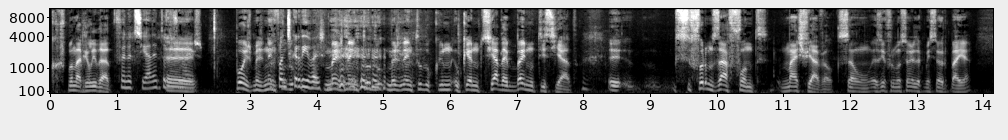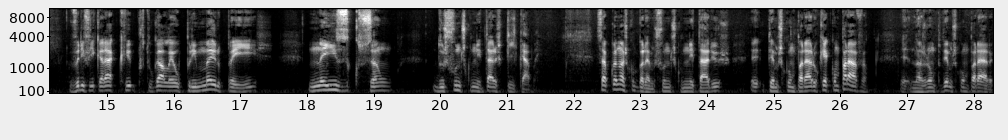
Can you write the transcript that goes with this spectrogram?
corresponde à realidade. Foi noticiada em todos os eh, meios. Pois, mas nem tudo, credíveis. Mas nem tudo, mas nem tudo o, que, o que é noticiado é bem noticiado. Uh, se formos à fonte mais fiável, que são as informações da Comissão Europeia, verificará que Portugal é o primeiro país na execução dos fundos comunitários que lhe cabem. Sabe, quando nós comparamos fundos comunitários, eh, temos que comparar o que é comparável. Eh, nós não podemos comparar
